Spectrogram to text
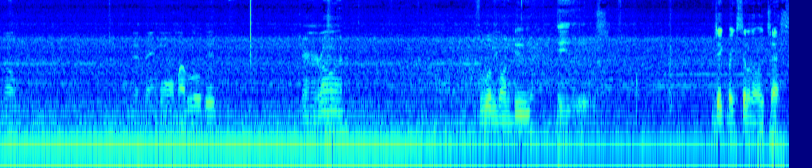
You know, that thing warm up a little bit. Turn it on. So what we're gonna do is Jake brake solenoid test.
